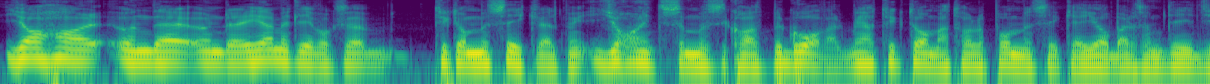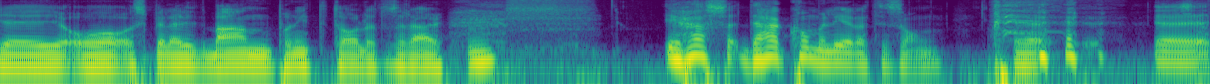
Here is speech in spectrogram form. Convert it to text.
Jag har under, under hela mitt liv också tyckt om musik väldigt mycket. Jag är inte så musikaliskt begåvad, men jag tyckte om att hålla på med musik. Jag jobbade som DJ och, och spelade i ett band på 90-talet och sådär. Mm. I höst, det här kommer leda till sång. Eh, eh,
